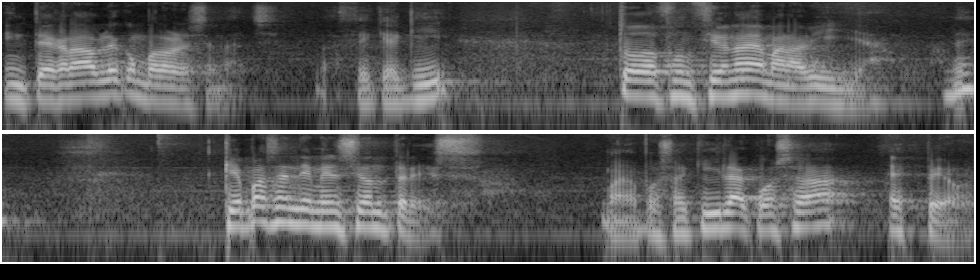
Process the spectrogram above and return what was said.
integrable con valores en H. Así que aquí todo funciona de maravilla. ¿Qué pasa en dimensión 3? Bueno, pues aquí la cosa es peor.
